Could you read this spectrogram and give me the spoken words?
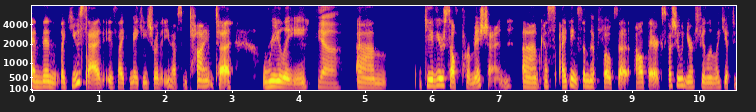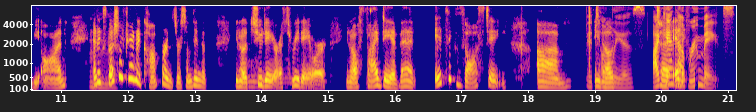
and then, like you said, is like making sure that you have some time to really, yeah, um, give yourself permission because um, i think some of the folks that out there especially when you're feeling like you have to be on mm-hmm. and especially if you're in a conference or something that's you know a two day or a three day or you know a five day event it's exhausting um it totally know, is i to, can't have roommates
